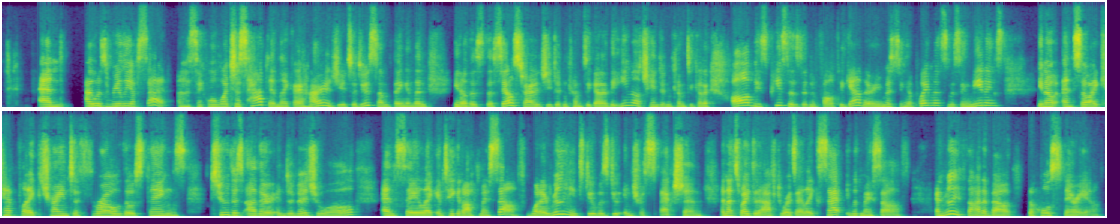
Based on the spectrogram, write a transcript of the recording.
And I was really upset. I was like, well, what just happened? Like I hired you to do something. And then, you know, this the sales strategy didn't come together, the email chain didn't come together, all these pieces didn't fall together. You're missing appointments, missing meetings, you know, and so I kept like trying to throw those things to this other individual and say like and take it off myself what i really need to do was do introspection and that's what i did afterwards i like sat with myself and really thought about the whole scenario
